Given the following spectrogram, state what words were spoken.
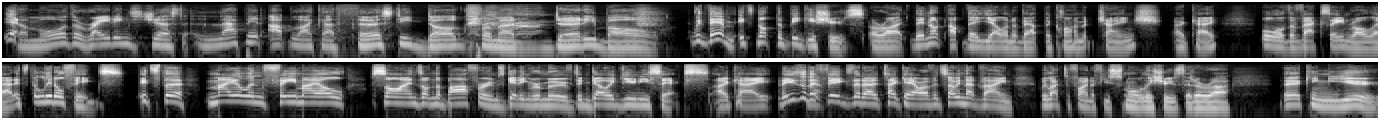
Yeah. the more the ratings just lap it up like a thirsty dog from a dirty bowl. With them, it's not the big issues, all right? They're not up there yelling about the climate change, okay? Or the vaccine rollout. It's the little things. It's the male and female signs on the bathrooms getting removed and going unisex, okay? These are the things that I take care of. And so, in that vein, we like to find a few small issues that are uh, irking you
